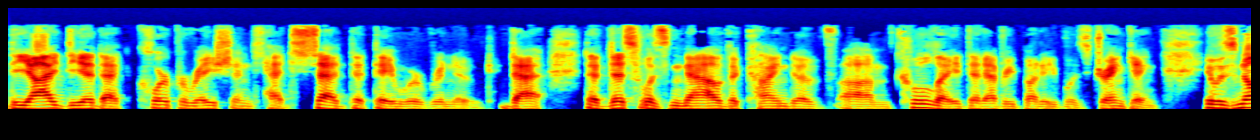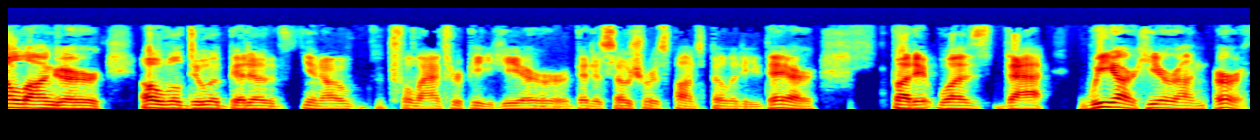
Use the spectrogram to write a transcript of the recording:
the idea that corporations had said that they were renewed, that that this was now the kind of um, Kool Aid that everybody was drinking. It was no longer, oh, we'll do a bit of you know philanthropy here or a bit of social responsibility there, but it was that we are here on Earth.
